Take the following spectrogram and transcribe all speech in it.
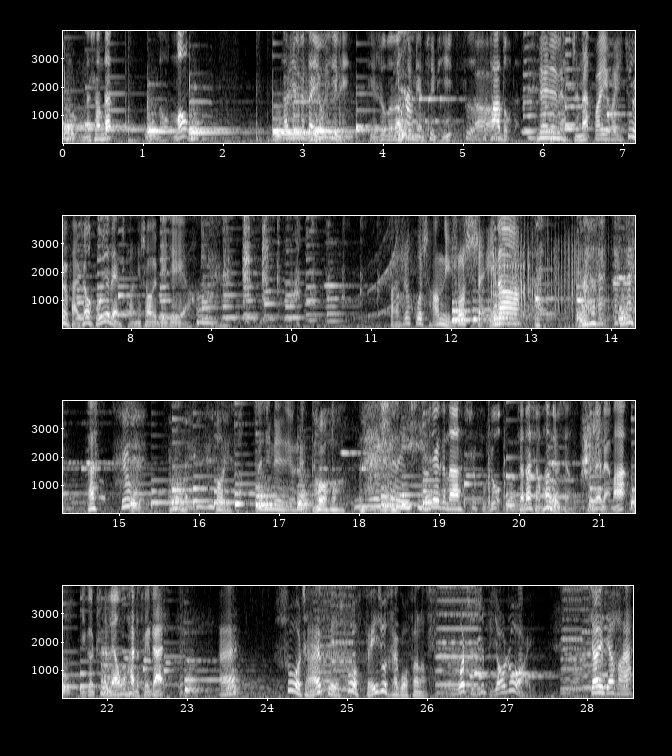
就是我们的上单老猫。他是一个在游戏里可以肉得到对面脆皮瑟瑟发抖的来来来，直男，欢迎欢迎。就是反射弧有点长，你稍微别介意啊。反射弧长，你说谁呢？哎哎哎，哟，不好意思，最近练的有点多。没事没事。这个呢是辅助，叫他小胖就行，纯妹奶妈，一个纯良无害的肥宅。哎，说我宅可以，说我肥就太过分了。我只是比较肉而已。小姐姐好呀，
